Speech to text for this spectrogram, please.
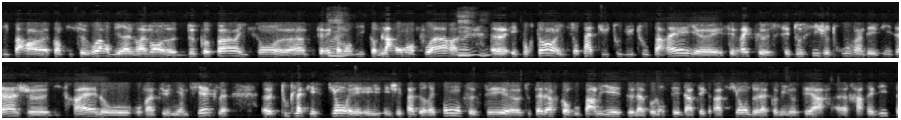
il part, quand il se voit, on dirait vraiment deux copains. Ils sont, hein, vous savez comment on dit, comme larron en foire. et pourtant, ils sont pas du tout, du tout pareils. et c'est vrai que c'est aussi, je trouve, un des visages d'Israël au, au 21e siècle. Euh, toute la question, et, et, j'ai pas de réponse, c'est euh, tout à l'heure quand vous parliez de la volonté d'intégration de la communauté harédite,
